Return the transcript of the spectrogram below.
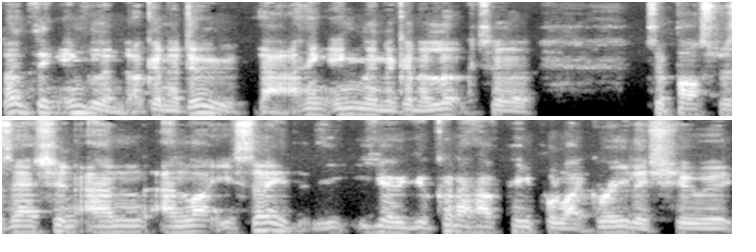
I don't think England are going to do that. I think England are going to look to to boss possession and and like you say, you know, you're going to have people like Grealish who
